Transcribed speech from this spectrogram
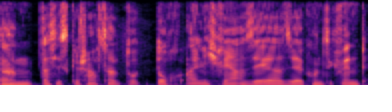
Ähm, dass ich es geschafft habe, doch, doch eigentlich sehr, sehr konsequent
